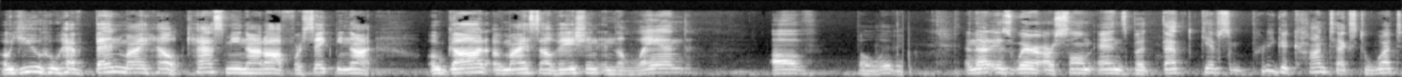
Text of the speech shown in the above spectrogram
O you who have been my help, cast me not off, forsake me not. O God of my salvation in the land of the living. And that is where our psalm ends, but that gives some pretty good context to what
